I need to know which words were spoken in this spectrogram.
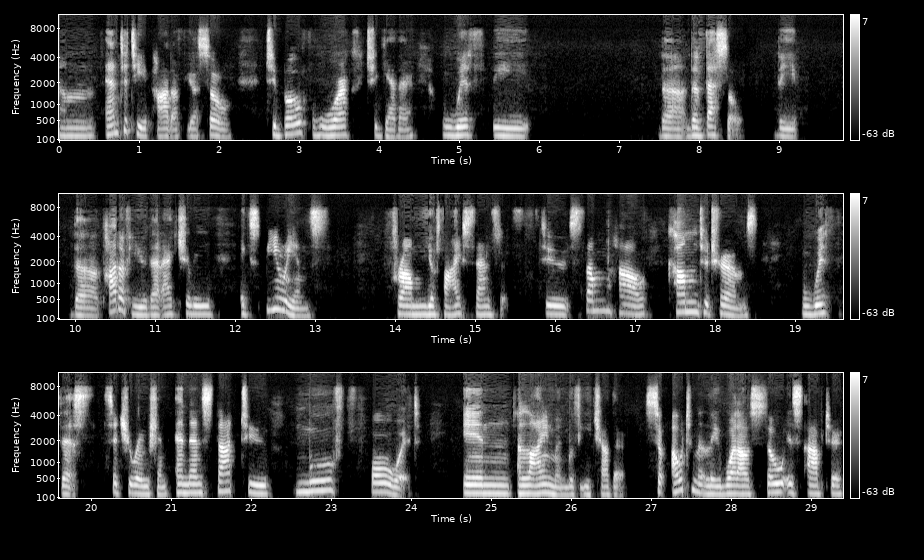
um, entity part of your soul to both work together with the the the vessel, the the part of you that actually experience from your five senses to somehow come to terms with this situation and then start to move forward in alignment with each other. So ultimately, what our soul is after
